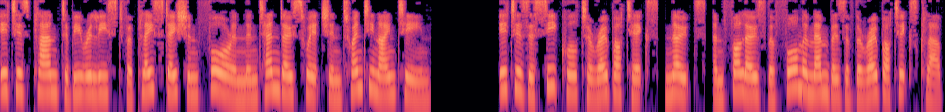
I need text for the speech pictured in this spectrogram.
It is planned to be released for PlayStation 4 and Nintendo Switch in 2019. It is a sequel to Robotics, Notes, and follows the former members of the Robotics Club.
